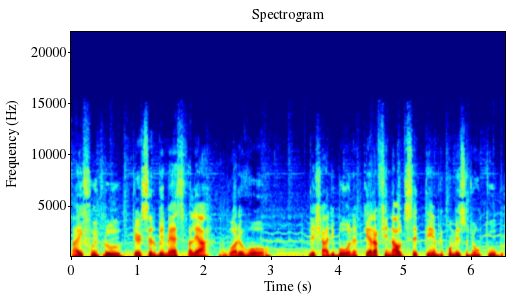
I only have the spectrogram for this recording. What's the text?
Aí fui pro terceiro bimestre e falei, ah, agora eu vou deixar de boa, né? Porque era final de setembro e começo de outubro,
